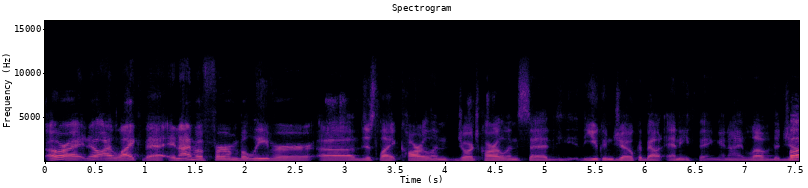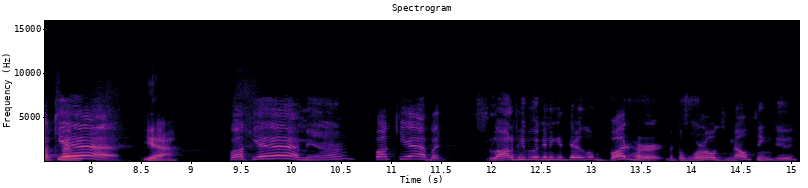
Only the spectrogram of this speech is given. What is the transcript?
All right, no, I like that, and I'm a firm believer. Uh, just like Carlin, George Carlin said, you can joke about anything, and I love the joke. Fuck yeah, I'm, yeah, fuck yeah, man, fuck yeah. But a lot of people are gonna get their little butt hurt. But the world's melting, dude.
